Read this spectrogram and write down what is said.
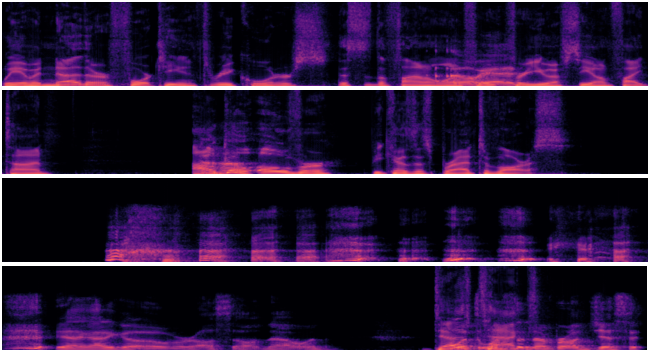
We have another 14 and three quarters. This is the final one oh, for, yeah. for UFC on fight time. I'll uh-huh. go over because it's Brad Tavares. yeah, yeah, I got to go over also on that one. Death what's, tax, what's the number on Jessica?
